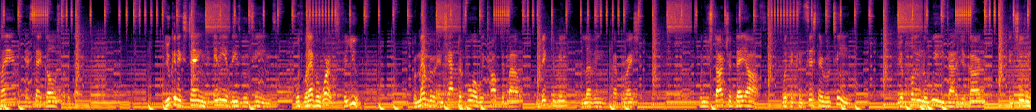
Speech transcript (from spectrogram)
plan, and set goals for the day. You can exchange any of these routines with whatever works for you. Remember, in chapter 4, we talked about victory loving preparation. When you start your day off with a consistent routine, you're pulling the weeds out of your garden and choosing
